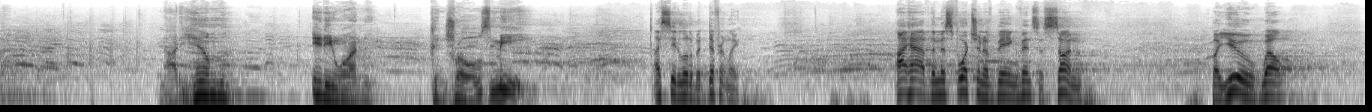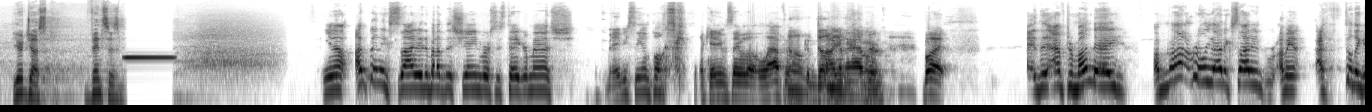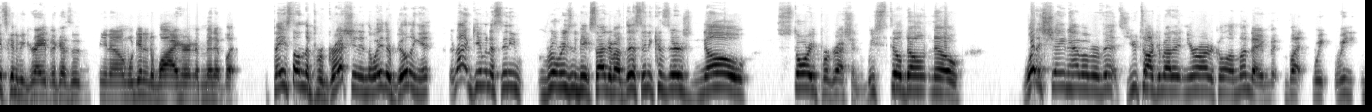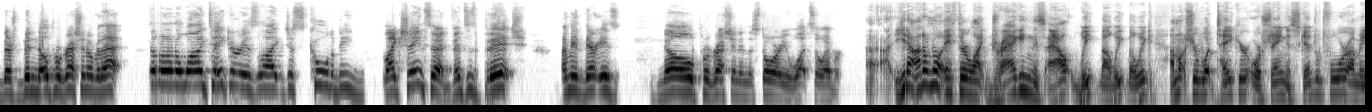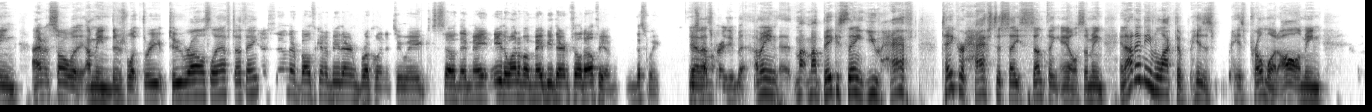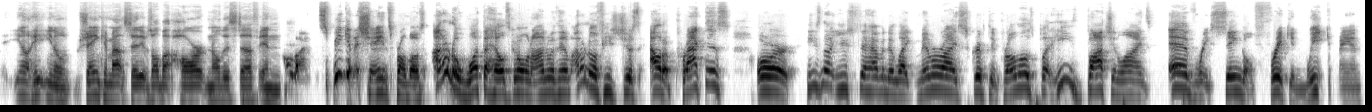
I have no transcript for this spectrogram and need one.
not him, anyone, controls me. I see it a little bit differently. I have the misfortune of being Vince's son, but you, well, you're just Vince's. You know, I've been excited about this Shane versus Taker match. Maybe CM Punk's. I can't even say without laughing. No, 'cause it's don't gonna happen. start. But eh, after Monday, I'm not really that excited. I mean, I still think it's going to be great because you know, we'll get into why here in a minute. But based on the progression and the way they're building it, they're not giving us any real reason to be excited about this, any because there's no story progression. We still don't know what does Shane have over Vince? You talked about it in your article on Monday, but- we we there's been no progression over that. I don't know why Taker is like just cool to be like Shane said, Vince's bitch. I mean, there is no progression in the story whatsoever. uh, yeah, I don't know if they're like dragging this out week by week by week. I'm not sure what Taker or Shane is scheduled for. I mean, I haven't saw what. I mean, there's what three two Raws left, I think. I assume they're both going to be there in Brooklyn in two weeks, so they may neither one of them may be there in Philadelphia this week. Yeah, that's crazy. But I mean, my, my biggest thing, you have Taker has to say something else. I mean, and I didn't even like the his his promo at all. I mean, you know, he you know, Shane came out and said it was all about heart and all this stuff. And Hold on. Speaking of Shane's promos, I don't know what the hell's going on with him. I don't know if he's just out of practice or he's not used to having to like memorize scripted promos, but he's botching lines every single freaking week, man.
